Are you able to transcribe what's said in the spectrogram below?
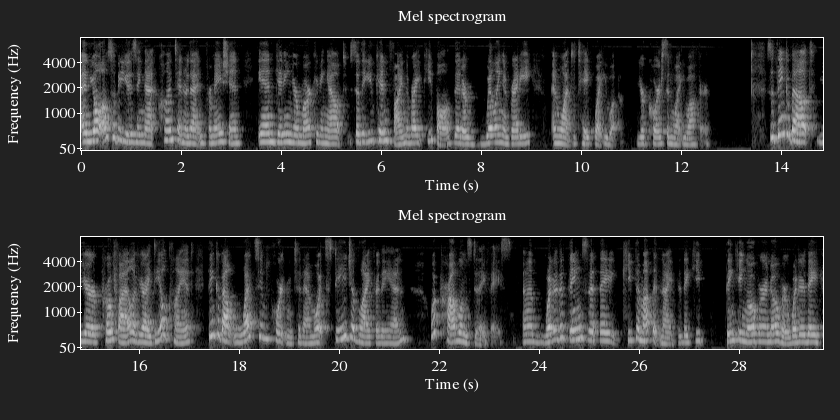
And you'll also be using that content or that information in getting your marketing out so that you can find the right people that are willing and ready and want to take what you your course and what you offer. So think about your profile of your ideal client think about what's important to them. What stage of life are they in? What problems do they face? Um, what are the things that they keep them up at night, that they keep thinking over and over? What are they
